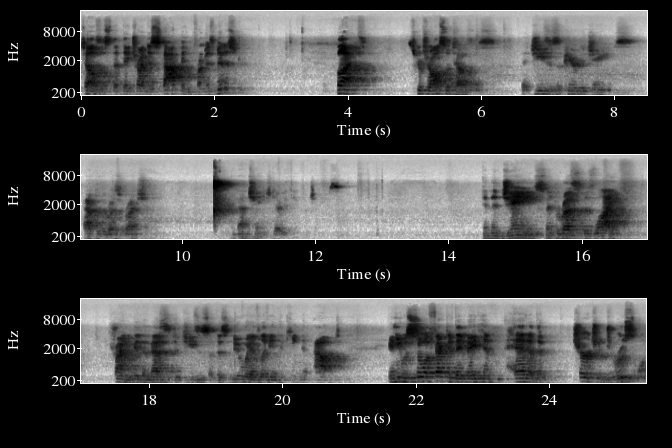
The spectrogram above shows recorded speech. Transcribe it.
tells us that they tried to stop him from his ministry. But Scripture also tells us that Jesus appeared to James after the resurrection. And that changed everything for James. And then James spent the rest of his life trying to get the message of Jesus, of this new way of living the kingdom. And he was so effective, they made him head of the church in Jerusalem.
